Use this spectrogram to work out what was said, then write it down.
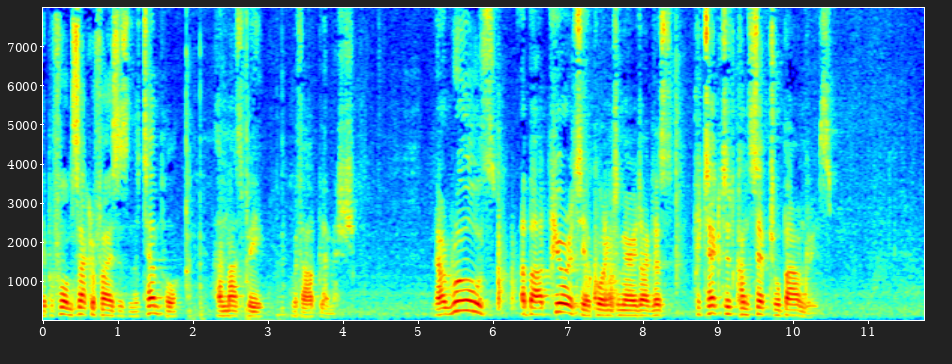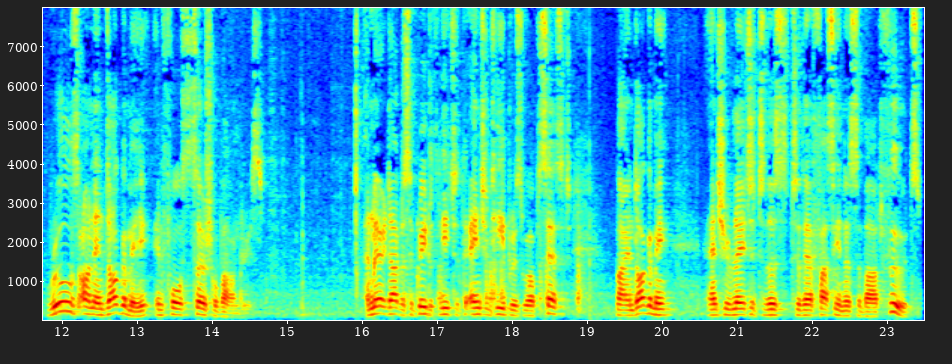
They perform sacrifices in the temple and must be without blemish. Now, rules about purity, according to Mary Douglas, protected conceptual boundaries. Rules on endogamy enforced social boundaries. And Mary Douglas agreed with Leach that the ancient Hebrews were obsessed by endogamy, and she related to this to their fussiness about foods.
